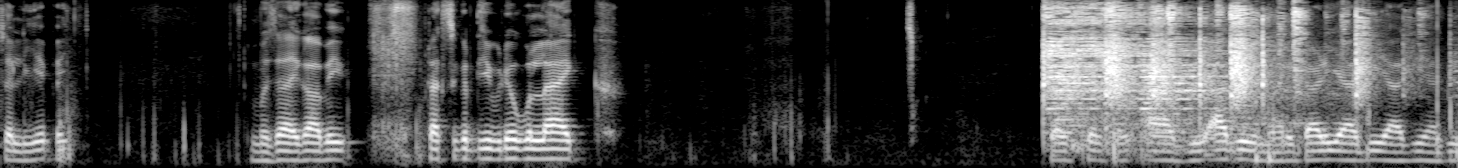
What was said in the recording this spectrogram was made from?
चलिए भाई, मज़ा आएगा अभी। टक से कर दीजिए वीडियो को लाइक आगे आगे, हमारी गाड़ी आगे आगे आगे।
